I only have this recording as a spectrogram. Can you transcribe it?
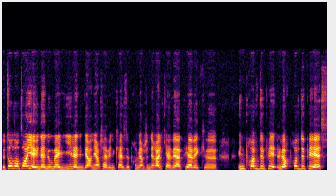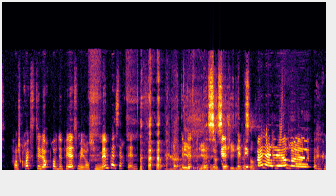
De temps en temps, il y a une anomalie. L'année dernière, j'avais une classe de première générale qui avait AP avec euh, une prof de P... leur prof de PS. Enfin, je crois que c'était leur prof de PS, mais j'en suis même pas certaine. Mais PS, c'est génial c'était ça. pas la leur. euh,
